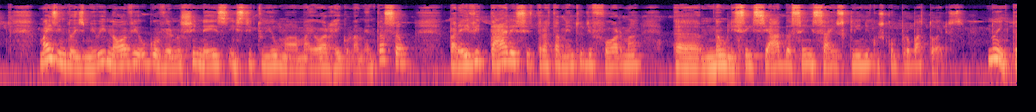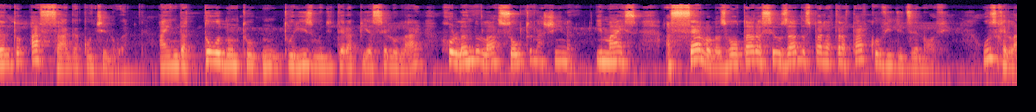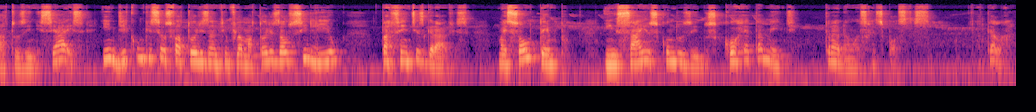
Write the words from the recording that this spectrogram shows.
Mas em 2009, o governo chinês instituiu uma maior regulamentação para evitar esse tratamento de forma uh, não licenciada, sem ensaios clínicos comprobatórios. No entanto, a saga continua. Ainda todo um, tu um turismo de terapia celular rolando lá solto na China. E mais, as células voltaram a ser usadas para tratar Covid-19. Os relatos iniciais indicam que seus fatores anti-inflamatórios auxiliam pacientes graves, mas só o tempo e ensaios conduzidos corretamente trarão as respostas. Até lá.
